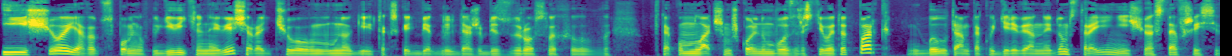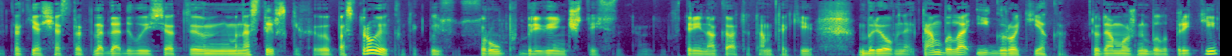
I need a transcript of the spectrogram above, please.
И еще я вот вспомнил удивительная вещь, ради чего многие, так сказать, бегали даже без взрослых в, в таком младшем школьном возрасте в этот парк. Был там такой деревянный дом, строение, еще оставшееся, как я сейчас догадываюсь, от э, монастырских э, построек, такой сруб бревенчатый, в три наката, там такие бревна. Там была игротека. Туда можно было прийти,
